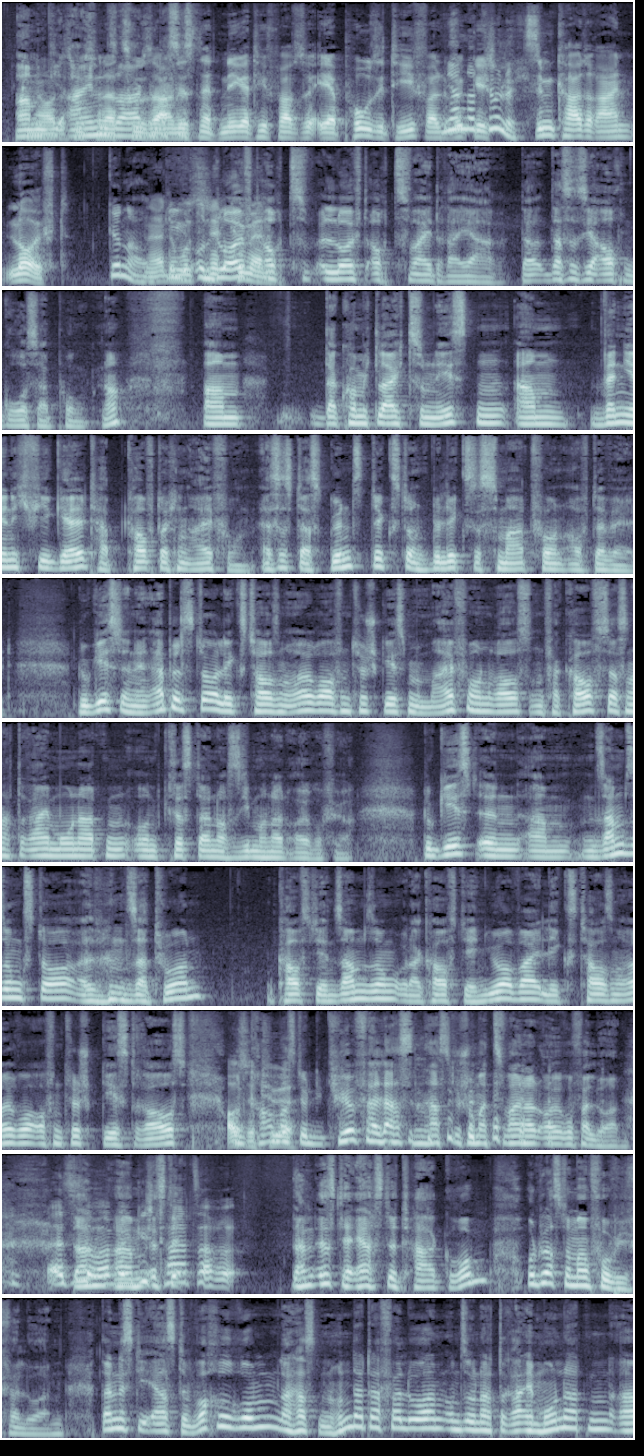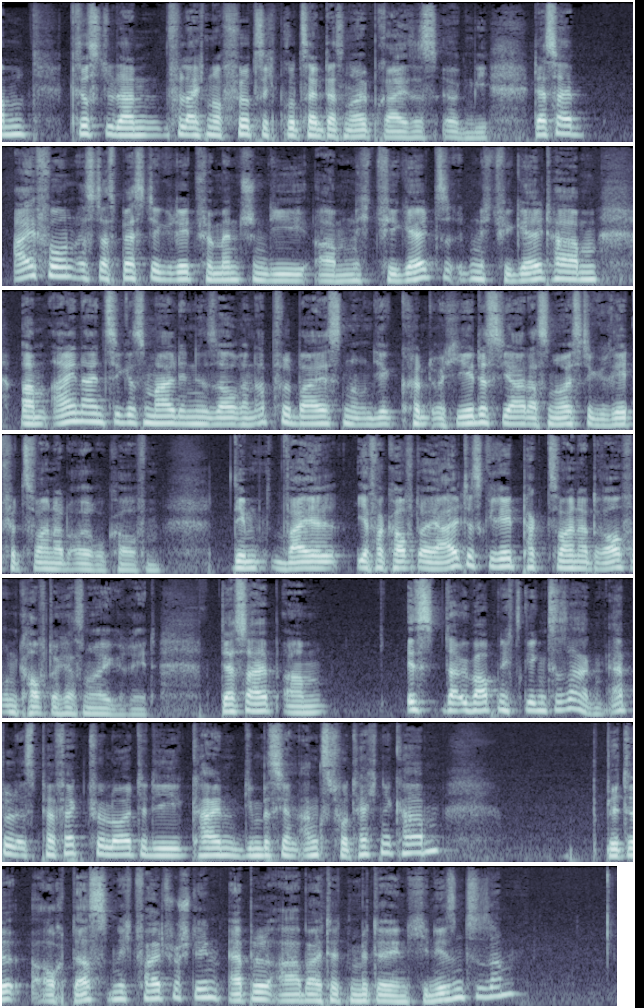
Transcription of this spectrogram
genau, die das einen muss man dazu sagen, das ist nicht negativ, sondern eher positiv, weil ja, wirklich SIM-Karte rein läuft. Genau. Ne, die, und läuft auch, läuft auch zwei, drei Jahre. Da, das ist ja auch ein großer Punkt. Ne? Ähm, da komme ich gleich zum nächsten. Ähm, wenn ihr nicht viel Geld habt, kauft euch ein iPhone. Es ist das günstigste und billigste Smartphone auf der Welt. Du gehst in den Apple Store, legst 1000 Euro auf den Tisch, gehst mit dem iPhone raus und verkaufst das nach drei Monaten und kriegst da noch 700 Euro für. Du gehst in ähm, einen Samsung Store, also in Saturn, kaufst dir ein Samsung oder kaufst dir ein Huawei, legst 1000 Euro auf den Tisch, gehst raus Aus und kaum Tür. hast du die Tür verlassen, hast du schon mal 200 Euro verloren. Das ist dann, aber wirklich ähm, Tatsache. Der, dann ist der erste Tag rum und du hast nochmal ein Fovi verloren. Dann ist die erste Woche rum, dann hast du einen Hunderter verloren und so nach drei Monaten ähm, kriegst du dann vielleicht noch 40 Prozent des Neupreises irgendwie. Deshalb iPhone ist das beste Gerät für Menschen, die ähm, nicht viel Geld, nicht viel Geld haben. Ähm, ein einziges Mal in den sauren Apfel beißen und ihr könnt euch jedes Jahr das neueste Gerät für 200 Euro kaufen. Dem, weil ihr verkauft euer altes Gerät, packt 200 drauf und kauft euch das neue Gerät. Deshalb ähm, ist da überhaupt nichts gegen zu sagen. Apple ist perfekt für Leute, die kein, die ein bisschen Angst vor Technik haben. Bitte auch das nicht falsch verstehen. Apple arbeitet mit den Chinesen zusammen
